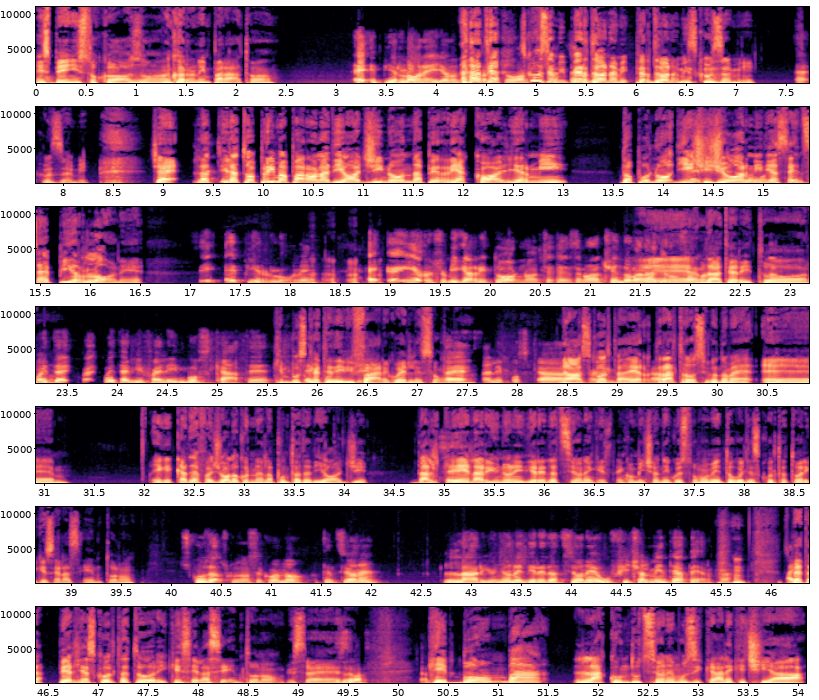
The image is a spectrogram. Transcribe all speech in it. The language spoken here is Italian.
E spegni sto coso. Ancora non hai imparato? Eh, è Pirlone, io non il ritorno. Scusami, perdonami, perdonami, scusami. Eh. Scusami. Cioè, la, la tua prima parola di oggi in onda per riaccogliermi dopo no- dieci giorni di assenza è Pirlone? Sì, è Pirlone. Eh, eh, io non c'ho mica il ritorno, cioè se non accendo la radio non Eh, so andate e ritorno. Poi te, poi- poi te mi fai le imboscate. Che imboscate e devi fare? Quelle sono. Eh, fai le imboscate. no, ascolta, er- imboscate. tra l'altro, secondo me è, è che cade a fagiolo con la puntata di oggi. Dal Sì. che la riunione di redazione che sta incominciando in questo momento con gli ascoltatori che se la sentono. Scusa, scusa un secondo, attenzione. La riunione di redazione è ufficialmente aperta. Aspetta, per gli ascoltatori che se la sentono, è- Questa è la- che bomba la conduzione musicale che ci ha,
